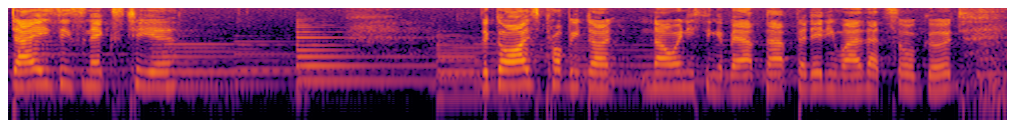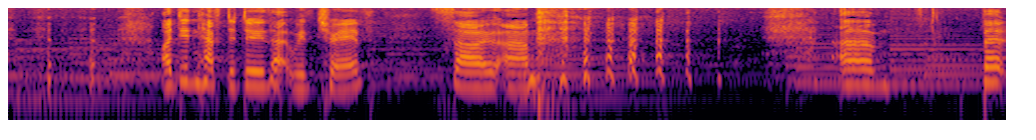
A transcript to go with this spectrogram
daisies next to you the guys probably don't know anything about that, but anyway, that's all good. I didn't have to do that with Trev. So, um, um, but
